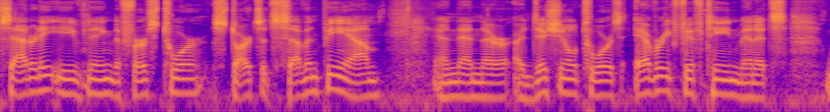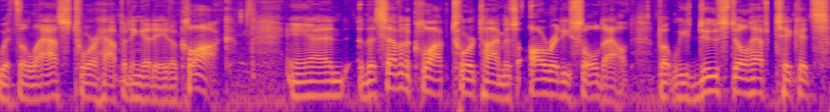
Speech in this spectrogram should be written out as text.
Saturday evening, the first tour starts at 7 p.m., and then there are additional tours every 15 minutes, with the last tour happening at 8 o'clock. And the 7 o'clock tour time is already sold out, but we do still have tickets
